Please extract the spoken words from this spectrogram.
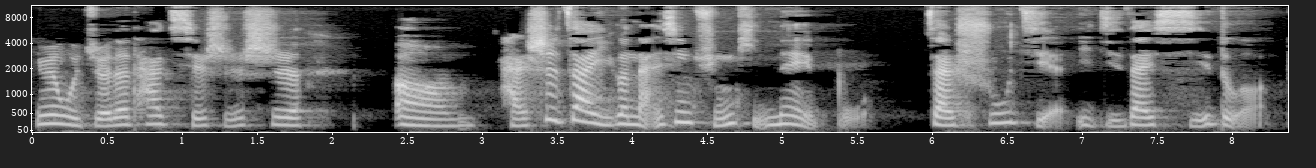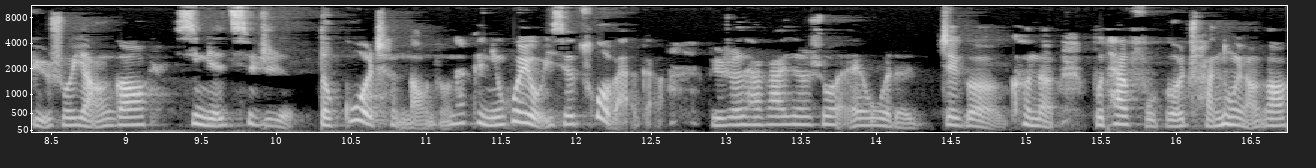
因为我觉得它其实是，嗯，还是在一个男性群体内部。在疏解以及在习得，比如说阳刚性别气质的过程当中，他肯定会有一些挫败感。比如说，他发现说，哎，我的这个可能不太符合传统阳刚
